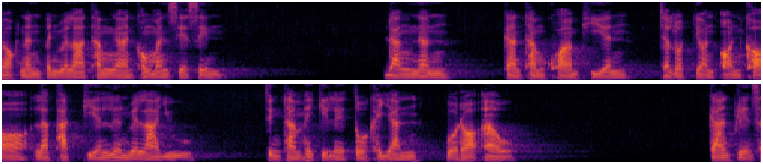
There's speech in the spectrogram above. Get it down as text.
นอกนั้นเป็นเวลาทำงานของมันเสียสิ้น ดังนั้น การทำความเพียรจะลดหย่อนอ่อนข้อและผัดเพี้ยนเลื่อนเวลาอยู่ จึงทำให้กิเลสตัวขยันหัวเราะเอา การเปลี่ยนส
